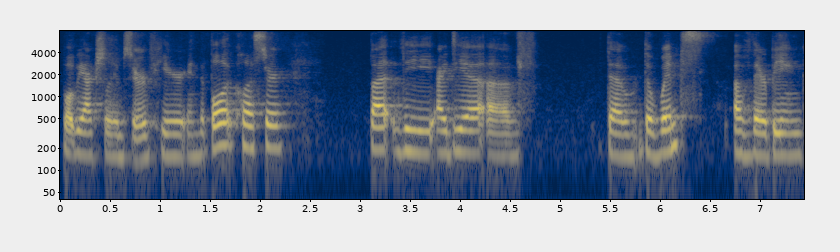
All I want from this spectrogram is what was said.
what we actually observe here in the bullet cluster. But the idea of the, the WIMPs, of there being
